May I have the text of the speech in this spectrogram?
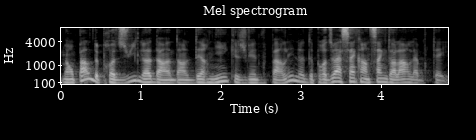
mais on parle de produits, là, dans, dans, le dernier que je viens de vous parler, de produits à 55 la bouteille.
